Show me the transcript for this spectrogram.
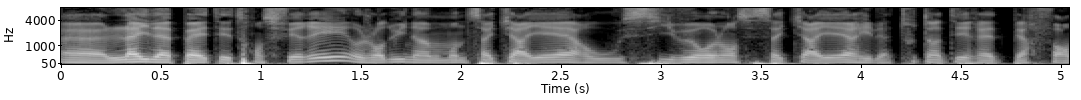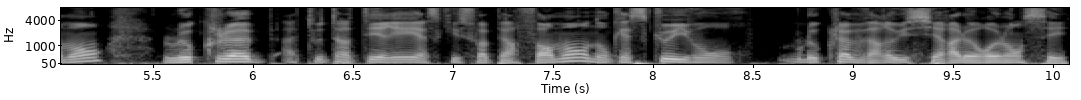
Euh, là, il n'a pas été transféré. Aujourd'hui, il a un moment de sa carrière ou s'il veut relancer sa carrière, il a tout intérêt à être performant. Le club a tout intérêt à ce qu'il soit performant. Donc est-ce que le club va réussir à le relancer?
